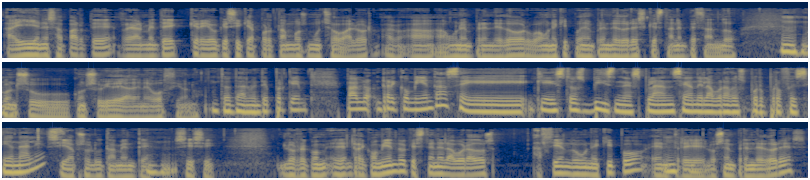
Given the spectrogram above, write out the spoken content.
ahí en esa parte realmente creo que sí que aportamos mucho valor a, a- a un emprendedor o a un equipo de emprendedores que están empezando con, su, con su idea de negocio. ¿no? Totalmente, porque Pablo, ¿recomiendas eh, que estos business plans sean elaborados por profesionales? Sí, absolutamente. Sí, sí. Lo recom- eh, recomiendo que estén elaborados haciendo un equipo entre los emprendedores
